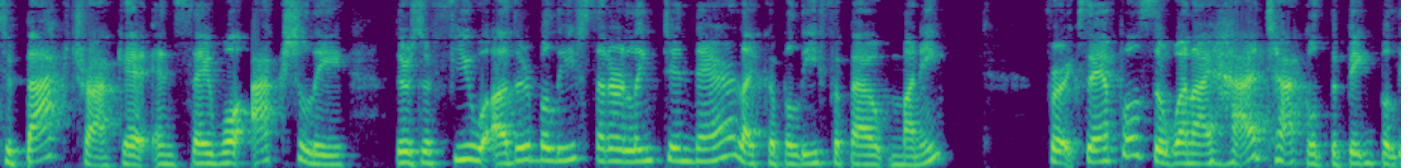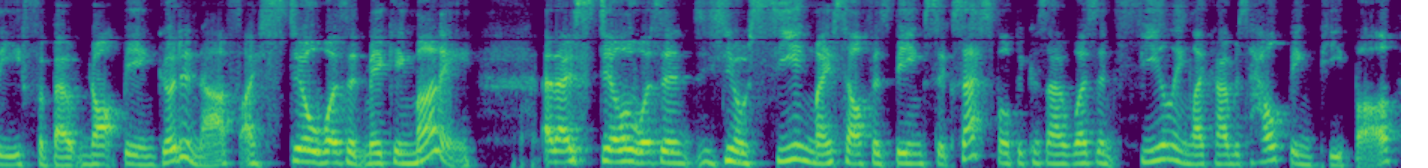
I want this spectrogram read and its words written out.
to backtrack it and say, well, actually, there's a few other beliefs that are linked in there, like a belief about money for example. So when I had tackled the big belief about not being good enough, I still wasn't making money and I still wasn't, you know, seeing myself as being successful because I wasn't feeling like I was helping people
